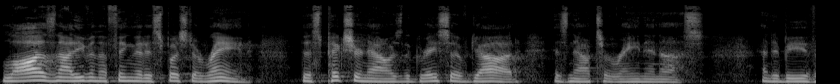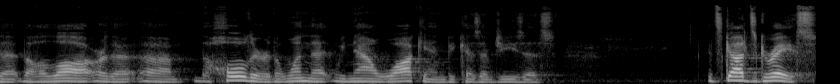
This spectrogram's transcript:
Law is not even the thing that is supposed to reign. This picture now is the grace of God is now to reign in us and to be the, the law or the, um, the holder, the one that we now walk in because of Jesus. It's God's grace,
